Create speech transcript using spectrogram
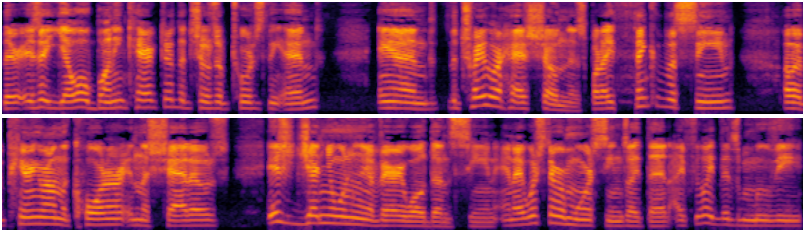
There is a yellow bunny character that shows up towards the end, and the trailer has shown this, but I think the scene of appearing around the corner in the shadows is genuinely a very well done scene, and I wish there were more scenes like that. I feel like this movie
